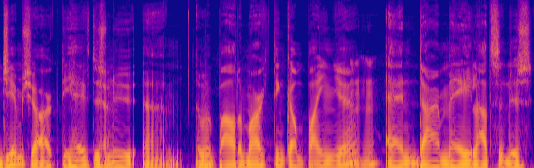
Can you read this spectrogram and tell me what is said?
Gymshark, die heeft dus Ja. nu ehm, een bepaalde marketingcampagne Mhm. en daarmee laat ze dus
